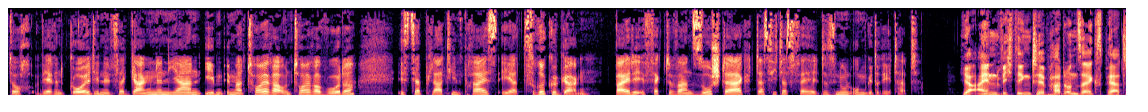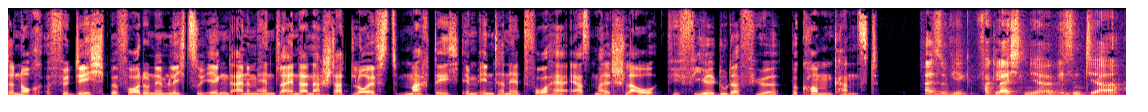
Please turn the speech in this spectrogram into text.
Doch während Gold in den vergangenen Jahren eben immer teurer und teurer wurde, ist der Platinpreis eher zurückgegangen. Beide Effekte waren so stark, dass sich das Verhältnis nun umgedreht hat. Ja, einen wichtigen Tipp hat unser Experte noch für dich. Bevor du nämlich zu irgendeinem Händler in deiner Stadt läufst, mach dich im Internet vorher erstmal schlau, wie viel du dafür bekommen kannst. Also wir vergleichen ja, wir sind ja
